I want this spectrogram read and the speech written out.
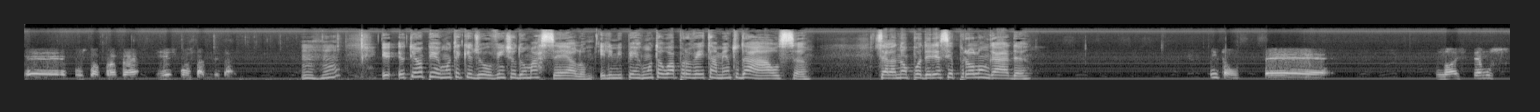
é, por sua própria responsabilidade. Uhum. Eu, eu, tenho uma pergunta aqui de ouvinte do Marcelo. Ele me pergunta o aproveitamento da alça. Se ela não poderia ser prolongada. Então, é, nós temos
